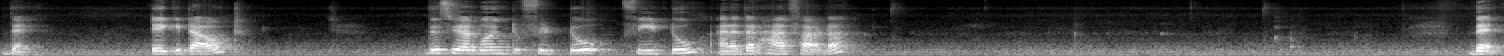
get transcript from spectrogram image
Then take it out. This you are going to feed to feed to another half adder. Then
